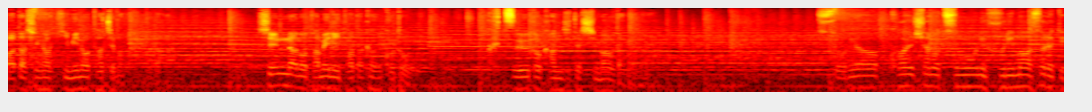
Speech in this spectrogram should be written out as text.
私が君の立場だったら神羅のために戦うことを苦痛と感じてしまうだろそりゃ会社の都合に振り回されて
